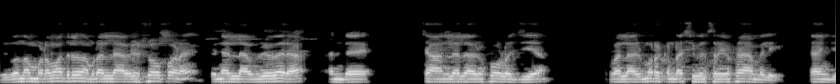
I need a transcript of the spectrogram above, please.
ഇതിപ്പോ നമ്മുടെ മാത്രമല്ല നമ്മുടെ എല്ലാവരും ഷോപ്പാണ് പിന്നെ എല്ലാവരും വരാം. എന്റെ ചാനൽ എല്ലാവരും ഫോളോ ചെയ്യുക. അപ്പൊ എല്ലാവരും മറക്കണ്ട ശിവശ്രീ ഫാമിലി താങ്ക്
